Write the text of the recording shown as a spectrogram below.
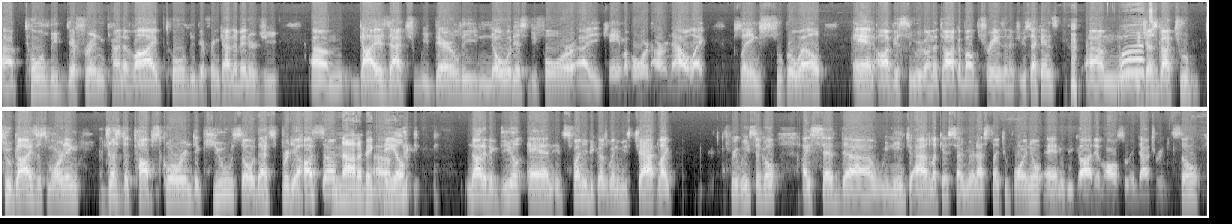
Uh, totally different kind of vibe, totally different kind of energy. Um, guys that we barely noticed before uh, he came aboard are now like playing super well. And obviously, we're going to talk about trades in a few seconds. Um, we just got two two guys this morning, just the top scorer in the Q, so that's pretty awesome. Not a big um, deal. Not a big deal. And it's funny because when we chat like three weeks ago, I said uh, we need to add like a Samuel Asselin 2.0, and we got him also in that trade. So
